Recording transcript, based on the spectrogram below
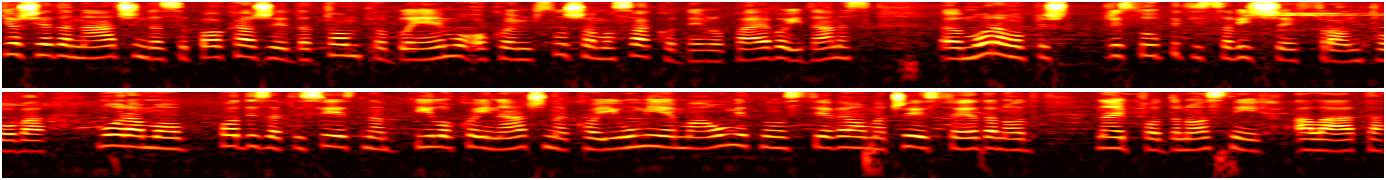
još jedan način da se pokaže da tom problemu o kojem slušamo svakodnevno, pa evo i danas, e, moramo pristupiti sa više frontova. Moramo podizati svijest na bilo koji način na koji umijemo, a umjetnost je veoma često jedan od najplodonosnijih alata.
